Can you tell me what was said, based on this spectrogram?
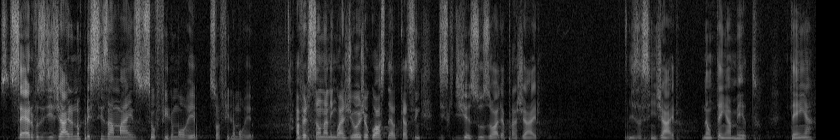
servos e diz: Jairo, não precisa mais, o seu filho morreu, sua filha morreu. A versão na linguagem de hoje eu gosto dela, porque assim, diz que Jesus olha para Jairo. Diz assim: Jairo, não tenha medo, tenha.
